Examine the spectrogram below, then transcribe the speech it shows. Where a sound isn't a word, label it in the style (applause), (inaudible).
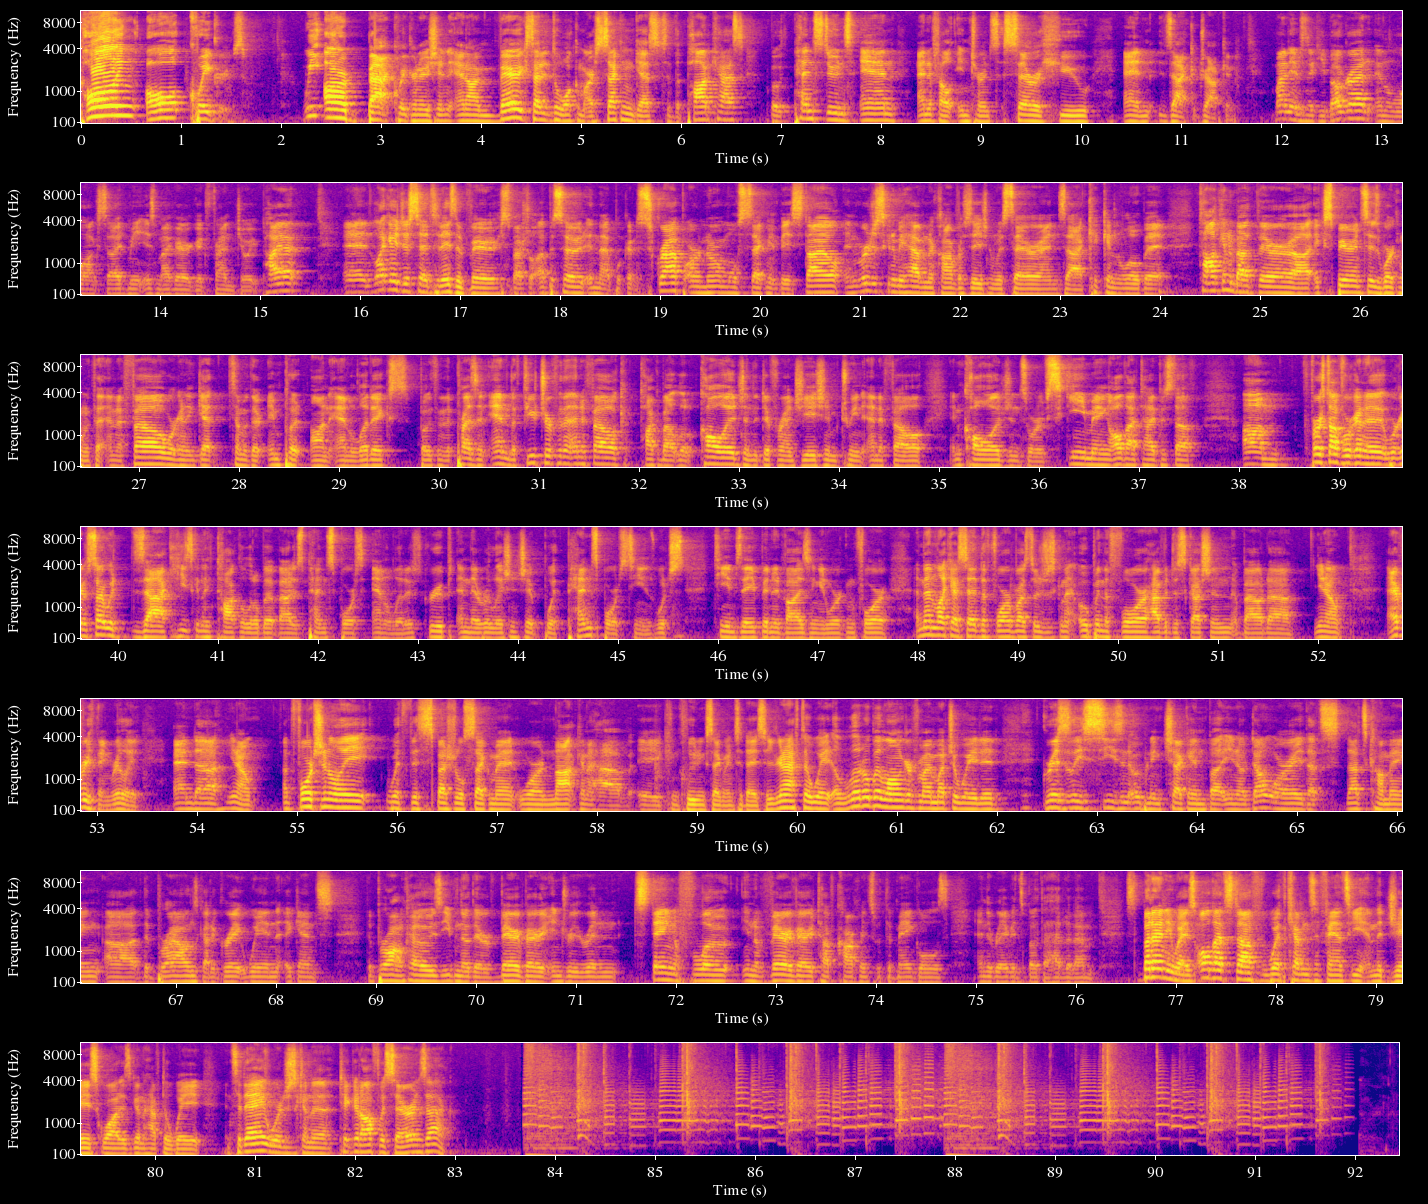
Calling all Quakers. We are back, Quaker Nation, and I'm very excited to welcome our second guest to the podcast, both Penn students and NFL interns Sarah Hugh and Zach Drapkin. My name is Nikki Belgrad, and alongside me is my very good friend Joey Pyatt. And like I just said, today's a very special episode in that we're going to scrap our normal segment based style, and we're just going to be having a conversation with Sarah and Zach, kicking a little bit talking about their uh, experiences working with the NFL. We're going to get some of their input on analytics, both in the present and the future for the NFL. Talk about little college and the differentiation between NFL and college and sort of scheming, all that type of stuff. Um, first off, we're gonna we're gonna start with Zach. He's gonna talk a little bit about his Penn Sports Analytics group and their relationship with Penn Sports teams, which teams they've been advising and working for. And then, like I said, the four of us are just gonna open the floor, have a discussion about uh, you know everything really. And uh, you know, unfortunately, with this special segment, we're not gonna have a concluding segment today. So you're gonna have to wait a little bit longer for my much-awaited Grizzlies season opening check-in. But you know, don't worry, that's that's coming. Uh, the Browns got a great win against the Broncos, even though they're very, very injury ridden, staying afloat in a very, very tough conference with the Bengals and the Ravens both ahead of them. But, anyways, all that stuff with Kevin Stefanski and the J Squad is going to have to wait. And today, we're just going to kick it off with Sarah and Zach.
